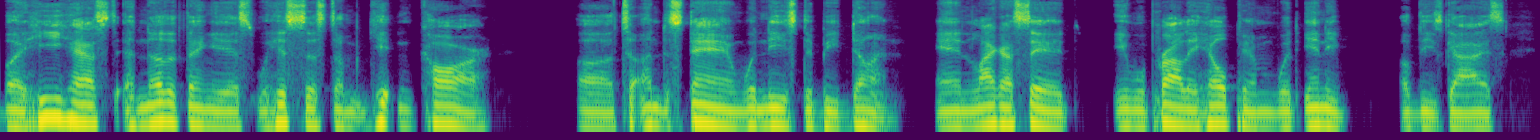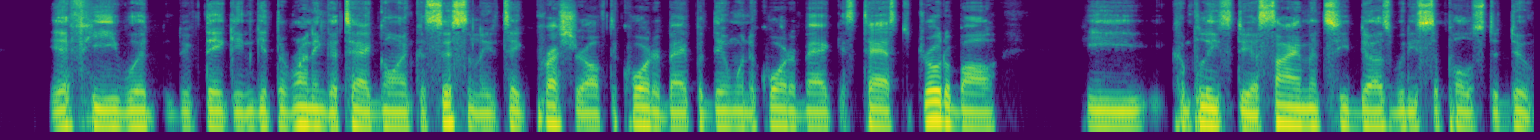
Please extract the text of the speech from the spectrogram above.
But he has to, another thing is with his system getting Carr uh, to understand what needs to be done. And like I said, it will probably help him with any of these guys if he would if they can get the running attack going consistently to take pressure off the quarterback. But then when the quarterback is tasked to throw the ball, he completes the assignments. He does what he's supposed to do.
